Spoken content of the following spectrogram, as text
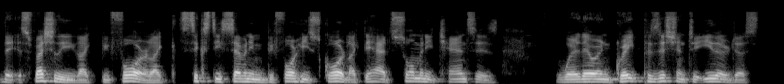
they especially like before, like 60, 70 before he scored, like they had so many chances where they were in great position to either just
